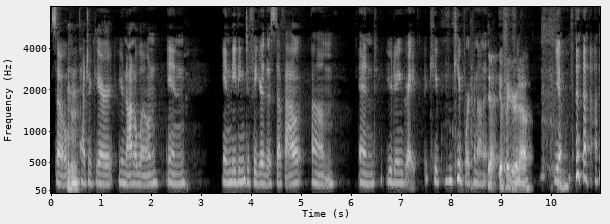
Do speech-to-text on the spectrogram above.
So mm-hmm. Patrick, you're you're not alone in in needing to figure this stuff out. Um, and you're doing great. Keep keep working on it. Yeah, you'll figure it out. yep.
